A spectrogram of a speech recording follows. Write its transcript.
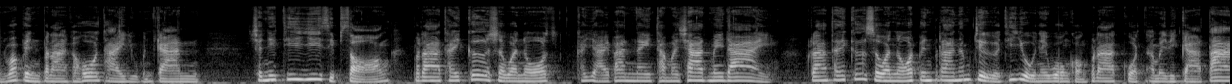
นว่าเป็นปลากระโฮไทยอยู่เหมือนกัน ชนิดที่ 22 ปลาไทเกอร์สวานอสขยายพันธุ์ในธรรมชาติไม่ได้ ปลา tiger shovelnose เป็นปลาน้ำจืดที่อยู่ในวงศ์ของปลากดอเมริกาใต้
